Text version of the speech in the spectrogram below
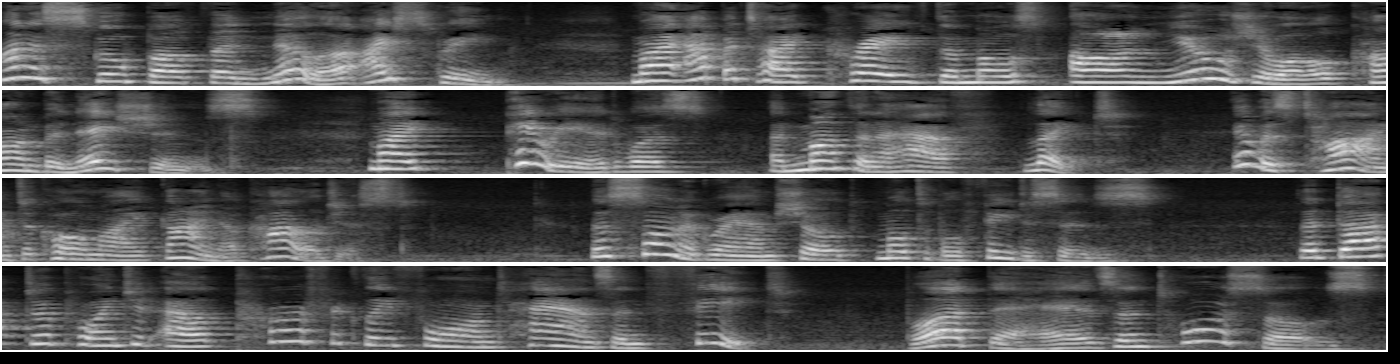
on a scoop of vanilla ice cream. My appetite craved the most unusual combinations. My period was a month and a half late. It was time to call my gynecologist. The sonogram showed multiple fetuses. The doctor pointed out perfectly formed hands and feet, but the heads and torsos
